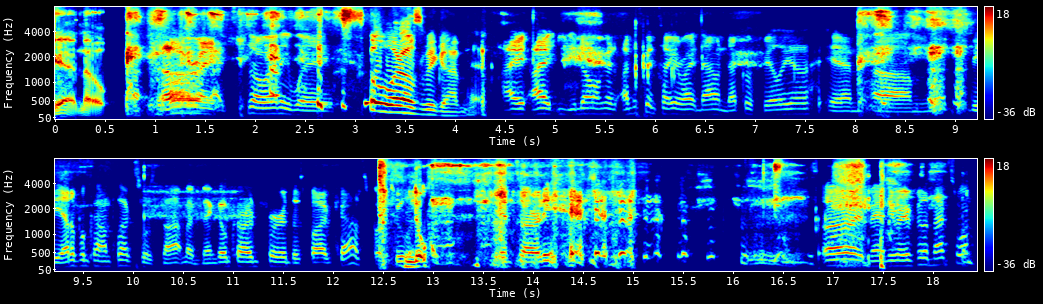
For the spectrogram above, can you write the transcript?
Yeah, no. All right. So anyway, So what else we got, man? I, I, you know, I'm, gonna, I'm just gonna tell you right now, necrophilia and um, the Oedipal complex was not my bingo card for this podcast, but. Nope. it's already. All right, man. You ready for the next one?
